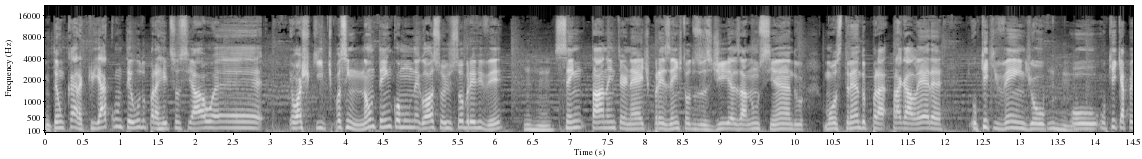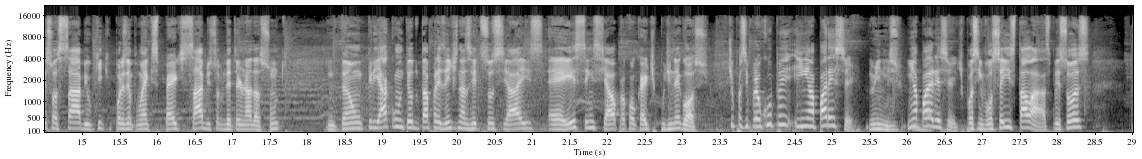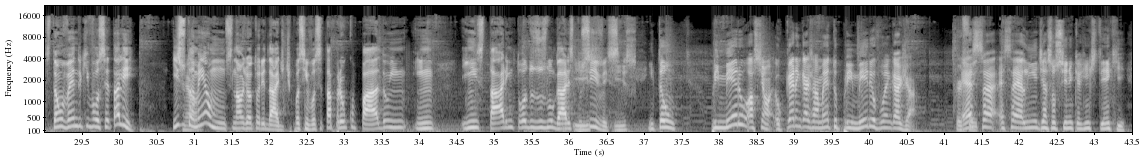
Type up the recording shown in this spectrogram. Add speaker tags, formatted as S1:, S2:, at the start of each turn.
S1: Então, cara, criar conteúdo para rede social é. Eu acho que, tipo assim, não tem como um negócio hoje sobreviver
S2: Uhum.
S1: sem estar na internet, presente todos os dias, anunciando, mostrando pra, pra galera o que que vende, ou,
S2: Uhum.
S1: ou o que que a pessoa sabe, o que que, por exemplo, um expert sabe sobre determinado assunto. Então, criar conteúdo, estar presente nas redes sociais é essencial para qualquer tipo de negócio. Tipo assim, preocupe em aparecer no início. Em aparecer. Tipo assim, você está lá, as pessoas estão vendo que você tá ali. Isso
S2: Real.
S1: também é um sinal de autoridade. Tipo assim, você tá preocupado em, em, em estar em todos os lugares
S2: Isso,
S1: possíveis.
S2: Isso. Então, primeiro, assim, ó, eu quero engajamento, primeiro eu vou engajar.
S1: Perfeito.
S2: Essa, essa é a linha de raciocínio que a gente tem aqui.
